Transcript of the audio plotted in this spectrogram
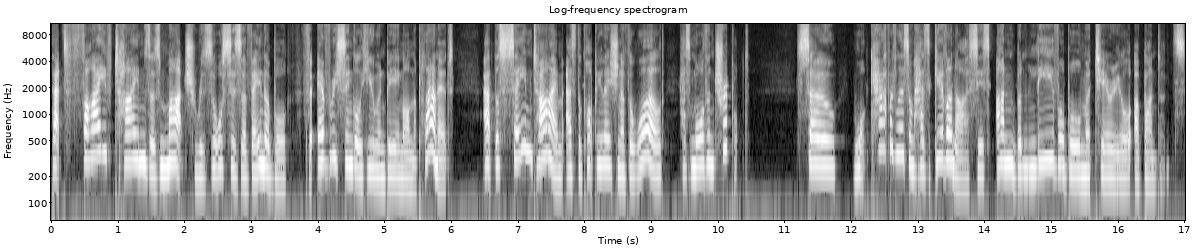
That's five times as much resources available for every single human being on the planet at the same time as the population of the world has more than tripled. So what capitalism has given us is unbelievable material abundance.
